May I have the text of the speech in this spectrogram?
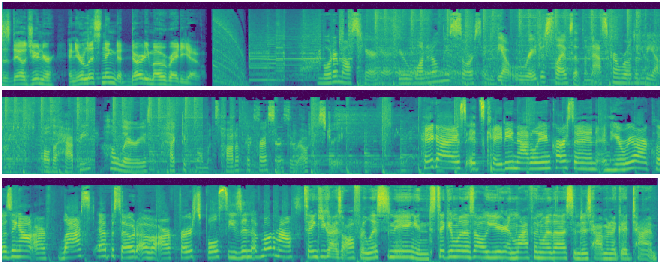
is Dale Jr., and you're listening to Dirty Mo Radio. Motor Mouth here, your one and only source into the outrageous lives of the NASCAR world and beyond. All the happy, hilarious, and hectic moments hot off the press and throughout history. Hey guys, it's Katie, Natalie, and Carson, and here we are closing out our last episode of our first full season of Motor Mouth. Thank you guys all for listening and sticking with us all year and laughing with us and just having a good time.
